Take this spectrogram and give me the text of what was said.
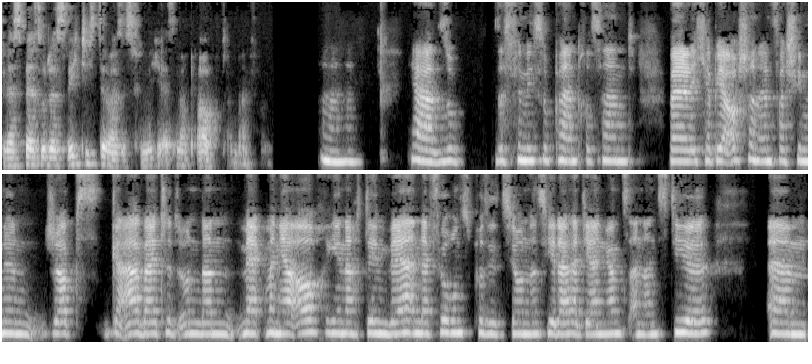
Das wäre so das Wichtigste, was es für mich erstmal braucht am Anfang. Mhm. Ja, so, das finde ich super interessant, weil ich habe ja auch schon in verschiedenen Jobs gearbeitet und dann merkt man ja auch, je nachdem, wer in der Führungsposition ist, jeder hat ja einen ganz anderen Stil. Ähm,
